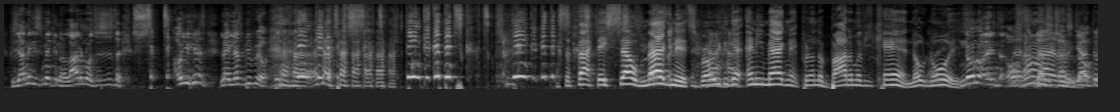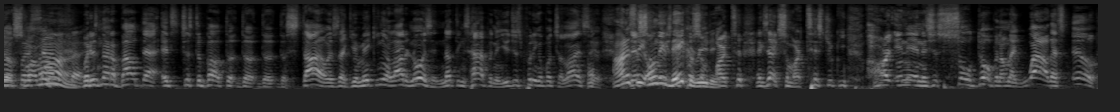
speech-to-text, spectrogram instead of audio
Because y'all niggas making a lot of noise. This is like, all you hear is, like, let's be real. It's a fact. They sell magnets, bro. You can get any magnet, put on the bottom of your can. No noise. No, no, and also, That's that's, bad. just Y'all dope, do yo, smart move. But it's not about that. It's just about the, the the the style. It's like you're making a lot of noise and nothing's happening. You're just putting a bunch of lines here. Honestly, only they that could read it. arti- exactly, some artistic heart in it, and it's just so dope. And I'm like, wow, that's ill.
